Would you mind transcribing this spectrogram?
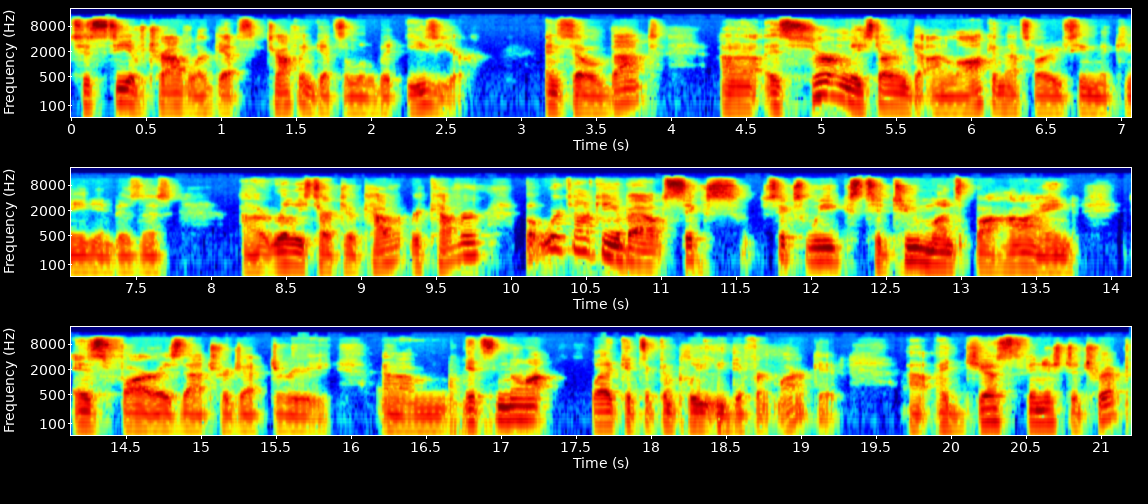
to see if traveler gets traveling gets a little bit easier. And so that uh, is certainly starting to unlock, and that's why we've seen the Canadian business uh, really start to recover, recover. But we're talking about six six weeks to two months behind as far as that trajectory. Um, it's not like it's a completely different market. Uh, I just finished a trip,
